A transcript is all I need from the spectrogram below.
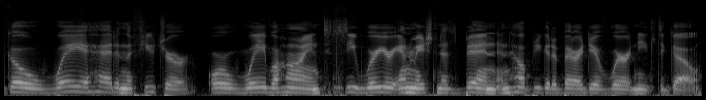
go way ahead in the future or way behind to see where your animation has been and help you get a better idea of where it needs to go.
